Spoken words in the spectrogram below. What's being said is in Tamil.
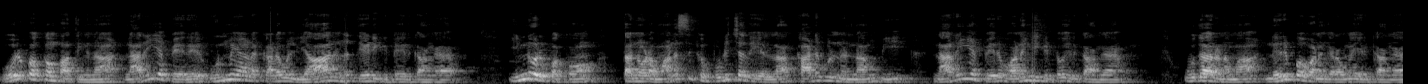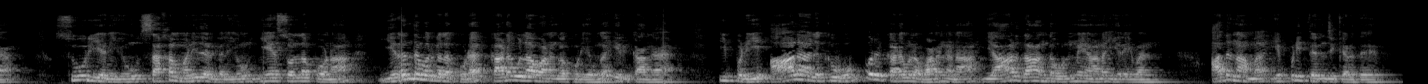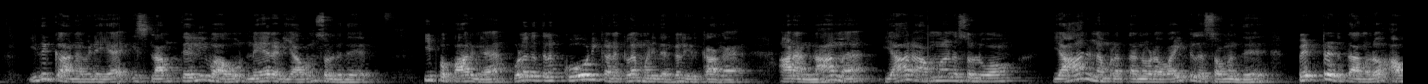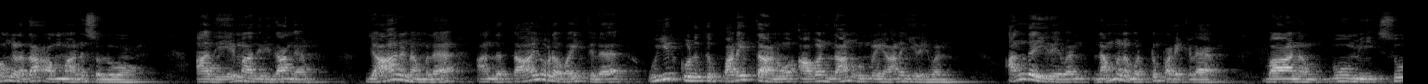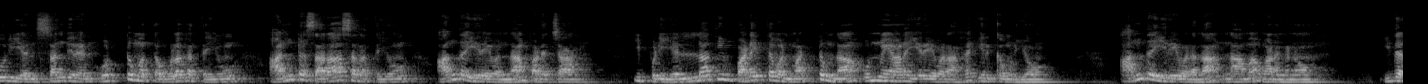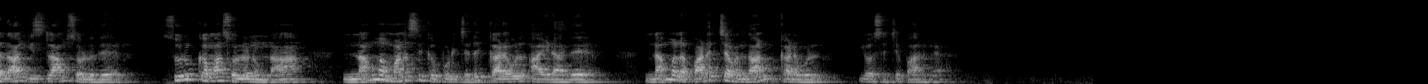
ஒரு பக்கம் பார்த்தீங்கன்னா நிறைய பேர் உண்மையான கடவுள் யாருன்னு தேடிக்கிட்டே இருக்காங்க. இன்னொரு பக்கம் தன்னோட மனசுக்கு பிடிச்சதை எல்லாம் கடவுள்னு நம்பி நிறைய பேர் வணங்கிக்கிட்டும் இருக்காங்க. உதாரணமா நெருப்பை வணங்குறவங்க இருக்காங்க. சூரியனையும் சக மனிதர்களையும் ஏன் சொல்ல போனா இறந்தவர்களை கூட கடவுளா வணங்கக்கூடியவங்க இருக்காங்க. இப்படி ஆளாளுக்கு ஒவ்வொரு கடவுளை வணங்கினா யார் தான் அந்த உண்மையான இறைவன்? அதை நாம எப்படி தெரிஞ்சுக்கிறது? இதுக்கான விடைய இஸ்லாம் தெளிவாகவும் நேரடியாகவும் சொல்லுது. இப்ப பாருங்க உலகத்துல கோடிக்கணக்கில் மனிதர்கள் இருக்காங்க. ஆனா நாம யார் அம்மான்னு சொல்லுவோம்? யார் நம்மளை தன்னோட வயிற்றுல சுமந்து பெற்றெடுத்தாங்களோ அவங்கள தான் அம்மான்னு சொல்லுவோம். அதே மாதிரி தாங்க யாரு நம்மளை அந்த தாயோட வயிற்றுல உயிர் கொடுத்து படைத்தானோ அவன்தான் உண்மையான இறைவன். அந்த இறைவன் நம்மளை மட்டும் படைக்கல. வானம் பூமி சூரியன் சந்திரன் ஒட்டுமொத்த உலகத்தையும் அந்த சராசரத்தையும் அந்த இறைவன் தான் படைச்சான். இப்படி எல்லாத்தையும் படைத்தவன் மட்டும்தான் உண்மையான இறைவனாக இருக்க முடியும். அந்த இறைவனை தான் நாம வணங்கணும். இதை தான் இஸ்லாம் சொல்லுது. சுருக்கமா சொல்லணும்னா நம்ம மனசுக்கு பிடிச்சது கடவுள் ஆயிடாது. நம்மளை படைச்சவன் தான் கடவுள். யோசிச்சு பாருங்க.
